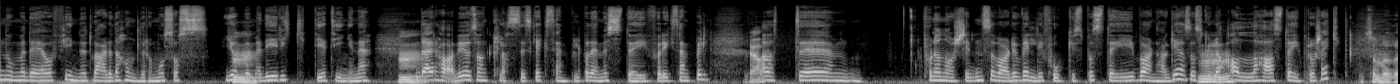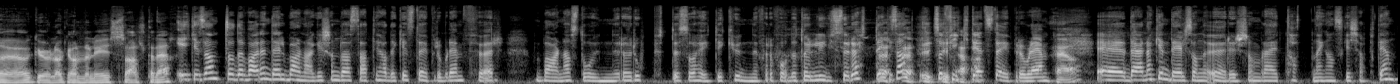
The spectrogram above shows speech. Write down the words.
noe med det å finne ut hva det det handler om hos oss. Jobbe med de riktige tingene. Der har vi jo et sånn klassisk eksempel på det med støy, f.eks. Ja. At eh, for noen år siden så var det jo veldig fokus på støy i barnehage, og så skulle alle ha støyprosjekt. Som røde, gule og grønne lys og alt det der. Ikke sant? Og det var en del barnehager som da sa at de hadde ikke et støyproblem før barna sto under og ropte så høyt de kunne for å få det til å lyse rødt. ikke sant? Så fikk de et støyproblem. Ja. Eh, Det er nok en del sånne ører som blei tatt ned ganske kjapt igjen.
